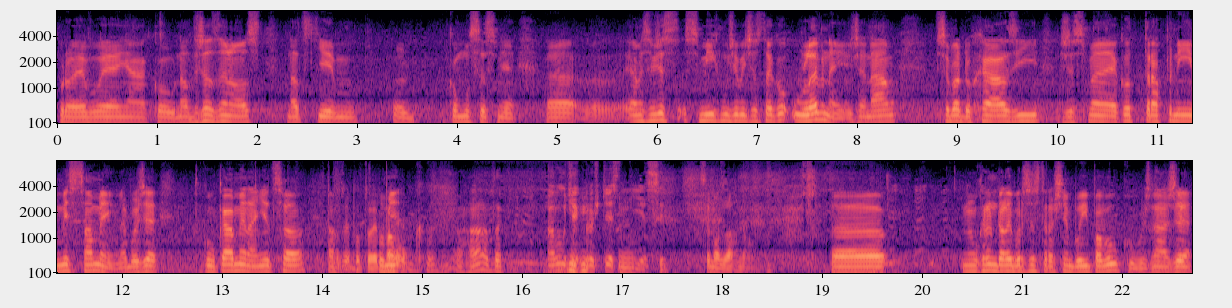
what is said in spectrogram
projevuje nějakou nadřazenost nad tím, komu se směje. Eh, já myslím, že smích může být často jako úlevný, že nám třeba dochází, že jsme jako trapný my sami, nebo že koukáme na něco a... To to je pavouk. Aha, tak... Pavouček pro štěstí, jestli. Jsem ho zahnul. Uh, Mimochodem Dalibor se strašně bojí pavouků. Možná, že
